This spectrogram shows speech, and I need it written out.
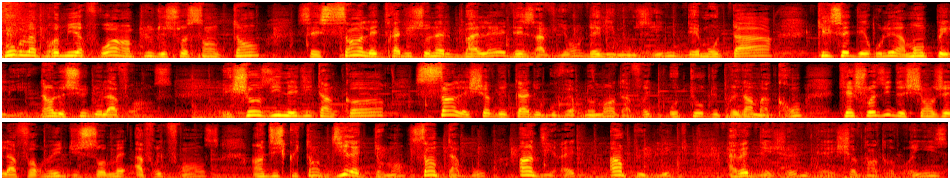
Pour la première fois en plus de 60 ans, c'est sans les traditionnels ballets des avions, des limousines, des motards qu'il s'est déroulé à Montpellier, dans le sud de la France. Et chose inédite encore, sans les chefs d'État et de gouvernement d'Afrique autour du président Macron, qui a choisi de changer la formule du sommet Afrique-France en discutant directement, sans tabou, en direct, en public, avec des jeunes, des chefs d'entreprise,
